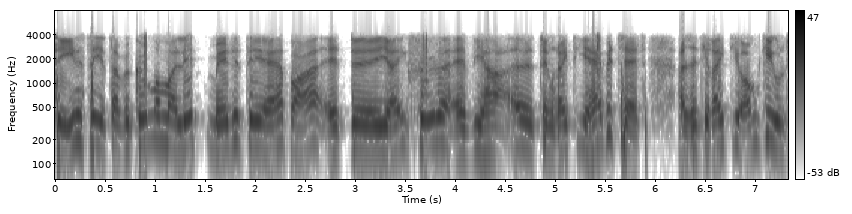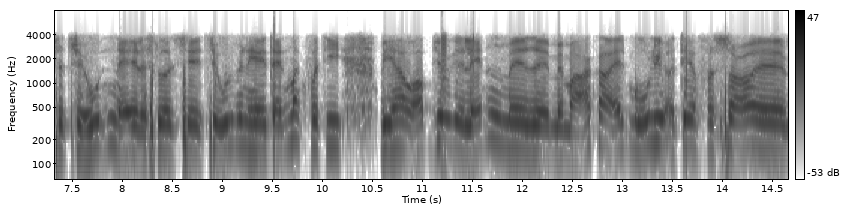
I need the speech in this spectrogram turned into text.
det eneste, der bekymrer mig lidt med det, det er bare, at øh, jeg ikke føler, at vi har øh, den rigtige habitat, altså de rigtige omgivelser til hunden, øh, eller slået til, til ulven her i Danmark, fordi vi har jo opdyrket landet med, øh, med marker og alt muligt, og derfor så øh,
